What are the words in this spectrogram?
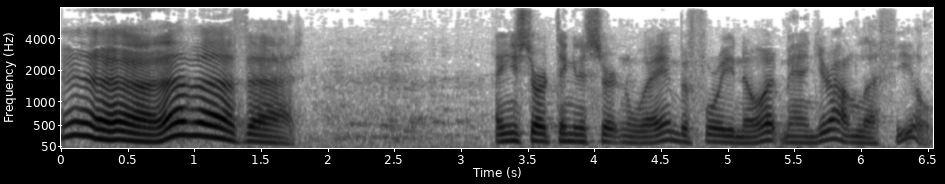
Yeah, how about that? And you start thinking a certain way, and before you know it, man, you're out in left field.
